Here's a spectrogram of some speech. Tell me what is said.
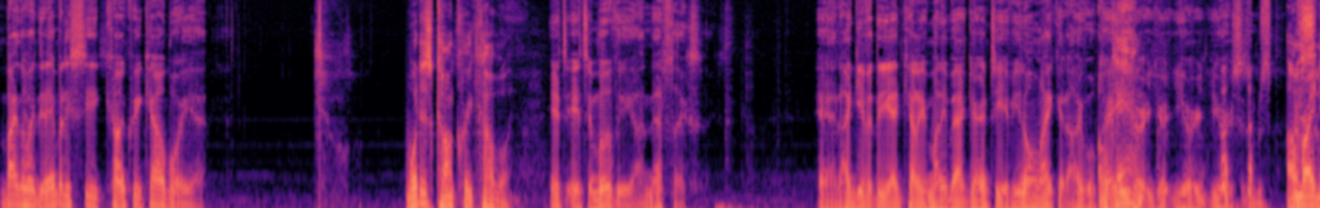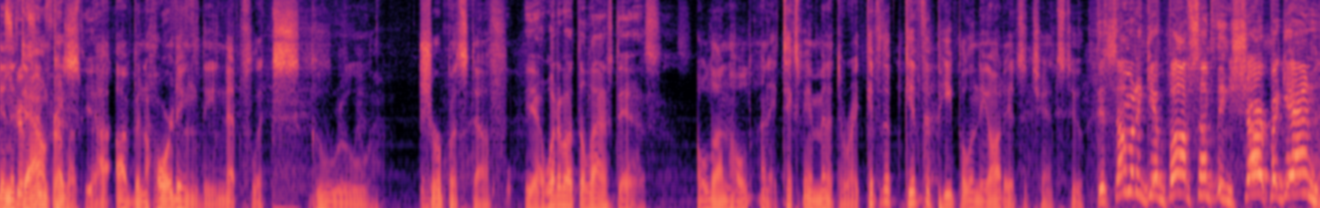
by the way, did anybody see Concrete Cowboy yet? what is Concrete Cowboy? It's it's a movie on Netflix, and I give it the Ed Kelly money back guarantee. If you don't like it, I will pay Okay. your your your, your I'm writing it down because yeah, I've been hoarding the Netflix guru Sherpa stuff. yeah. What about the Last Dance? Hold on, hold on. It takes me a minute to write. Give the give the people in the audience a chance too. Did somebody give Bob something sharp again?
